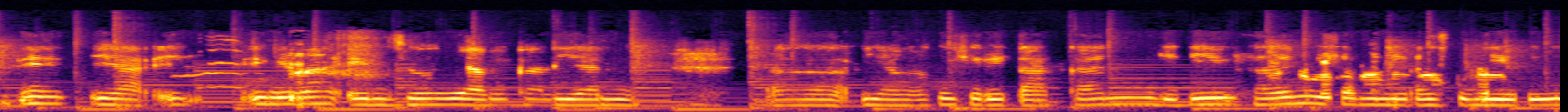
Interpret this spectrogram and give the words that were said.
Jadi ya inilah Enzo yang kalian eh, yang aku ceritakan. Jadi kalian bisa menilai sendiri.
